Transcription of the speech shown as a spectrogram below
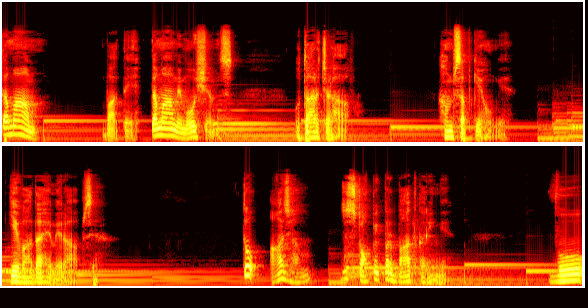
तमाम बातें, तमाम इमोशंस उतार चढ़ाव, हम सबके होंगे। ये वादा है मेरा आपसे। तो आज हम जिस टॉपिक पर बात करेंगे, वो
